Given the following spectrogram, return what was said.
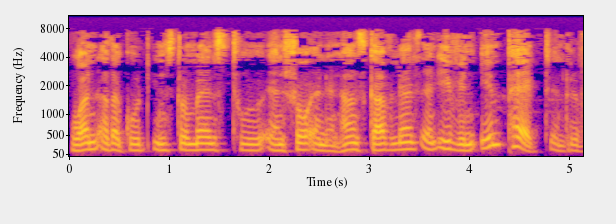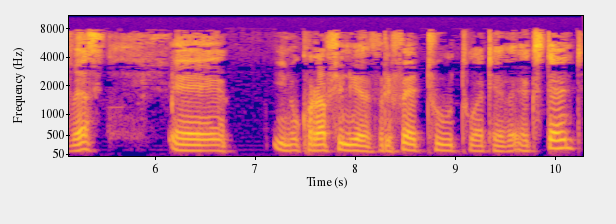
one other good instruments to ensure and enhance governance and even impact and reverse, uh, you know, corruption you have referred to to whatever extent.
